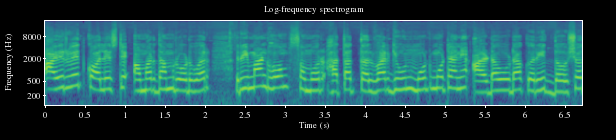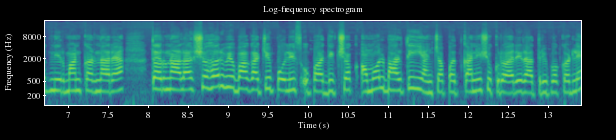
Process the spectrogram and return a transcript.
आयुर्वेद कॉलेज ते अमरधाम रोडवर रिमांड होम समोर हातात तलवार घेऊन मोठमोठ्याने आरडाओरडा करीत दहशत निर्माण करणाऱ्या तरुणाला शहर विभागाचे पोलीस उपाधीक्षक अमोल भारती यांच्या पथकाने शुक्रवारी रात्री पकडले.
